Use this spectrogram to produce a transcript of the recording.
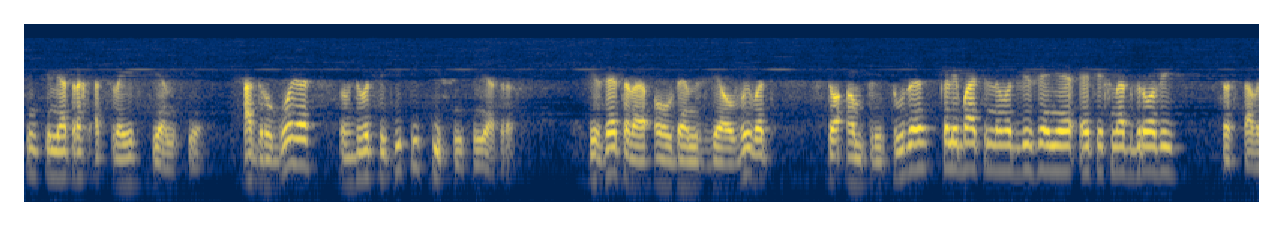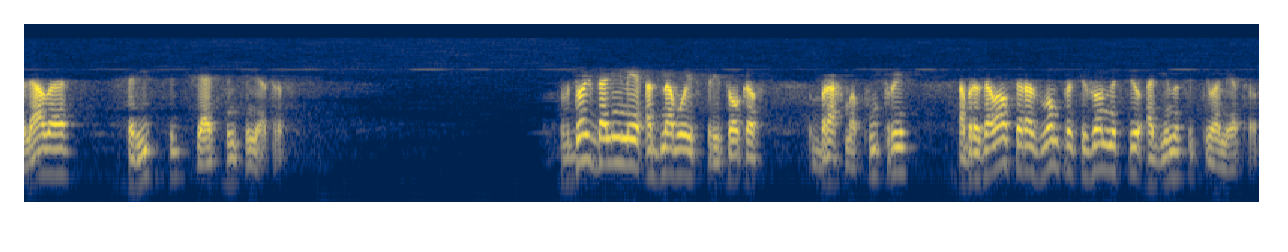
сантиметрах от своей стенки, а другое в 25 сантиметрах. Из этого Олден сделал вывод, что амплитуда колебательного движения этих надгробий составляла 35 сантиметров. Вдоль долины одного из притоков Брахмапутры образовался разлом протяженностью 11 километров.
